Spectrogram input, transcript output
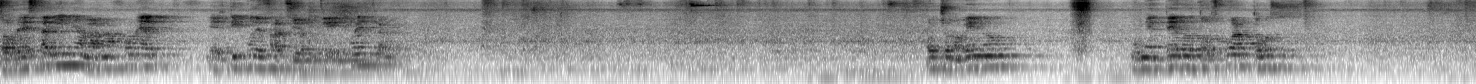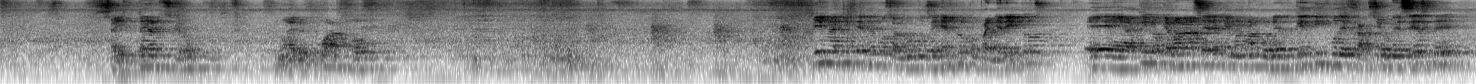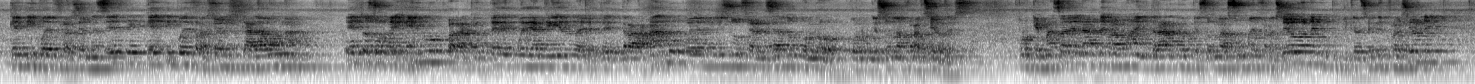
Sobre esta línea vamos a poner el tipo de fracción que encuentran. 8 noveno, un entero, dos cuartos, 6 tercios, 9 cuartos. Bien, aquí tenemos algunos ejemplos, compañeritos. Eh, aquí lo que van a hacer es que van a poner qué tipo de fracción es este, qué tipo de fracción es este, qué tipo de fracción es cada una. Estos son ejemplos para que ustedes puedan ir este, trabajando, puedan ir socializando con lo, con lo, que son las fracciones. Porque más adelante vamos a entrar con lo que son la suma de fracciones, multiplicación de fracciones,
